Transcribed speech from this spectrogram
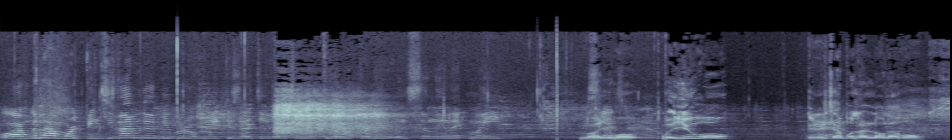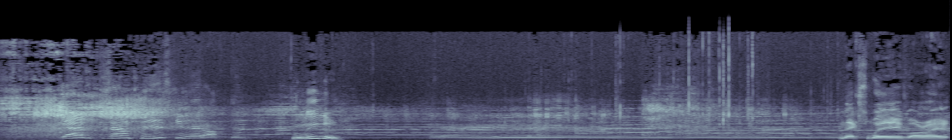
Well, I'm gonna have more things. He's not even gonna be able to make his legendary team up to level 30 instantly like my. No, you won't. But you won't. Because your temples are low level. Yeah, because I don't play this game that often. Me neither. Next wave, alright.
